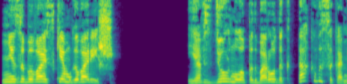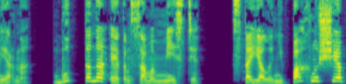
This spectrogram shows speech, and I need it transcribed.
«Не забывай, с кем говоришь!» Я вздернула подбородок так высокомерно, будто на этом самом месте стояла не пахнущая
